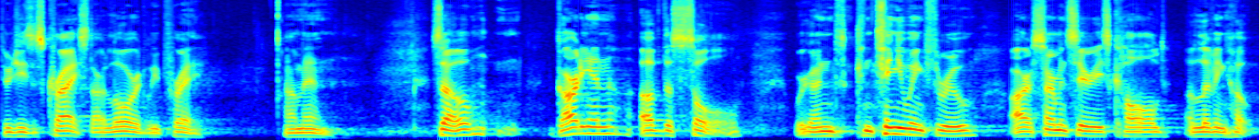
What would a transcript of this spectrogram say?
Through Jesus Christ, our Lord, we pray. Amen. So, guardian of the soul, we're continuing through our sermon series called A Living Hope.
